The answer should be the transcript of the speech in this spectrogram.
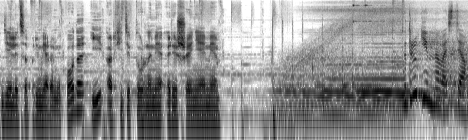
делится примерами кода и архитектурными решениями. К другим новостям.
